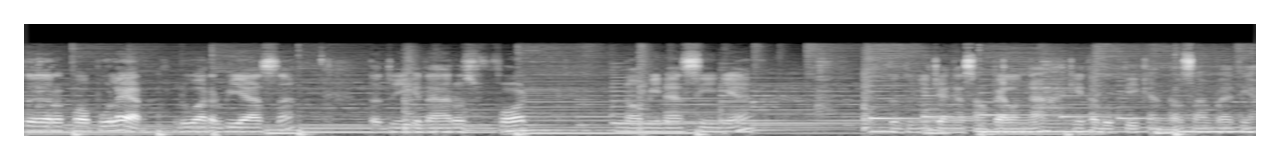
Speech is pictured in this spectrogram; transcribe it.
terpopuler. Luar biasa. Tentunya kita harus vote nominasinya. Tentunya jangan sampai lengah kita buktikan persahabat ya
